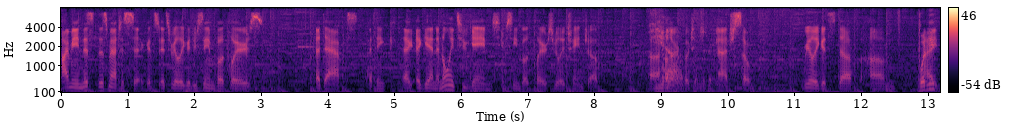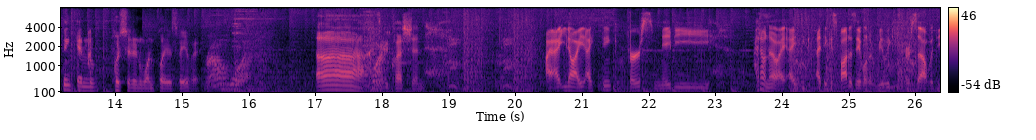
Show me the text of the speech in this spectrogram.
I mean, this this match is sick. It's it's really good. You're seeing both players adapt. I think again in only two games, you've seen both players really change up uh, how Yeah, they're approaching the match. So really good stuff. Um, What do you I- think can push it in one player's favor? Round one. Ah, that's a good question. I, I you know I, I think first maybe I don't know. I, I think I think Espada is able to really keep Verse out with the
